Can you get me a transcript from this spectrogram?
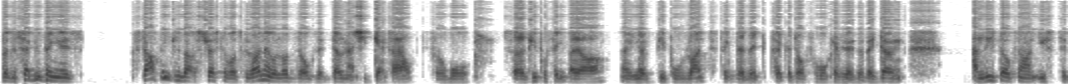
but the second thing is start thinking about stress levels because I know a lot of dogs that don't actually get out for a walk. So people think they are. You know, people like to think that they take a dog for a walk every day, but they don't. And these dogs aren't used to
